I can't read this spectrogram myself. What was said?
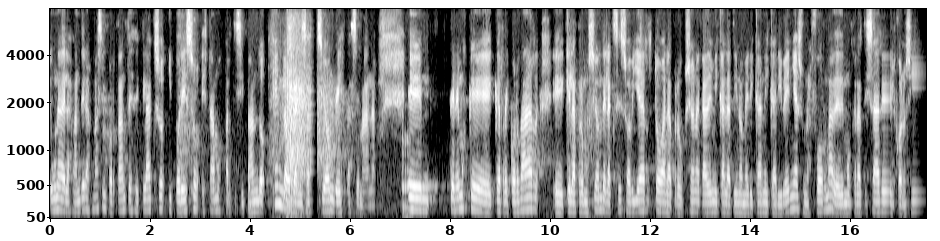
una de las banderas más importantes de Claxo y por eso estamos participando en la organización de esta semana. Eh, tenemos que, recordar eh, que la promoción del acceso abierto a la producción académica latinoamericana y caribeña es una forma de democratizar el conocimiento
